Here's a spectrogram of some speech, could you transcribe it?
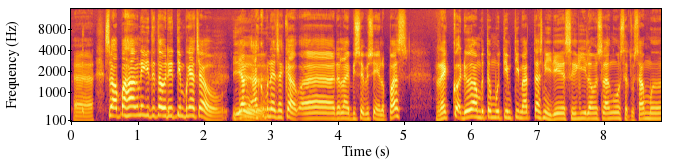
Uh, Sebab Pahang ni kita tahu dia tim pengacau. Ya. Yang aku pernah cakap uh, Dalam episod-episod yang lepas Rekod dia orang bertemu tim-tim atas ni. Dia seri lawan Selangor satu sama.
